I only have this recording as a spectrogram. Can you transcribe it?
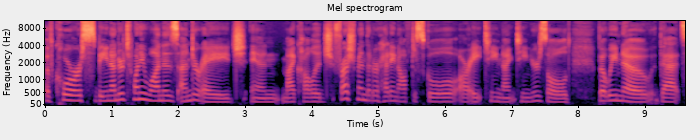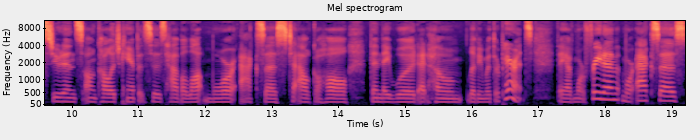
Of course, being under 21 is underage, and my college freshmen that are heading off to school are 18, 19 years old. But we know that students on college campuses have a lot more access to alcohol than they would at home living with their parents. They have more freedom, more access,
